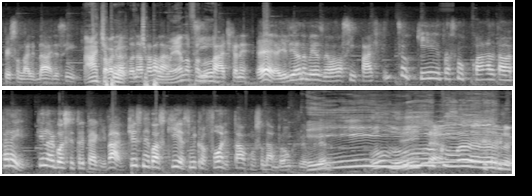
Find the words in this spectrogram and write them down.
personalidade, assim. Ah, tipo, tava gravando, ela tipo, tava lá. ela falou. Simpática, né? É, a Eliana mesmo, ela lá simpática, não sei o que, próximo quadro e tal. Mas peraí, quem largou esse tripé aqui? Vai, tira esse negócio aqui, esse microfone e tal. Começou a dar bronca. viu? Eita, Ô, louco, mano.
